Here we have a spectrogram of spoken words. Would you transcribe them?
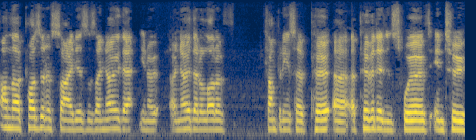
on the positive side is, is I know that you know I know that a lot of companies have per, uh, pivoted and swerved into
